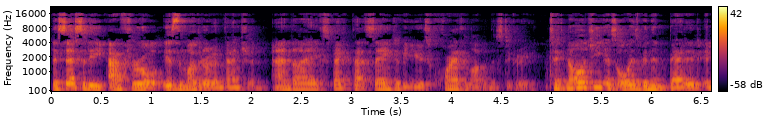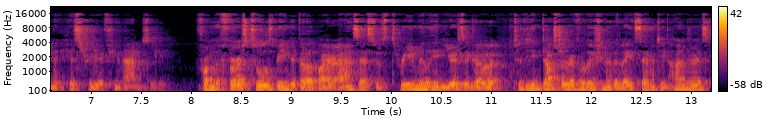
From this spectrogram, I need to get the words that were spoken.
Necessity, after all, is the mother of invention, and I expect that saying to be used quite a lot in this degree. Technology has always been embedded in the history of humanity. From the first tools being developed by our ancestors 3 million years ago, to the Industrial Revolution of the late 1700s,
